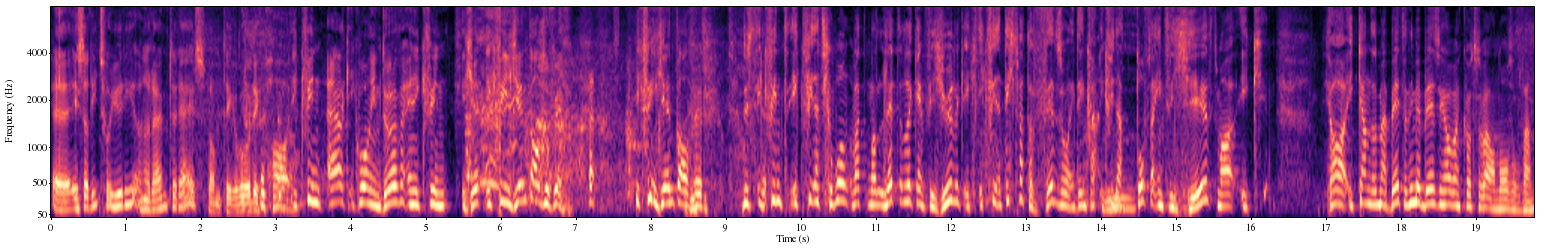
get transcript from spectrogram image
Eh, is dat iets voor jullie, een ruimtereis? Want tegenwoordig... Oh, ik vind eigenlijk, ik woon in Durven en ik vind, ik vind Gent al zo ver. Ik vind Gent al ver. Dus ik vind, ik vind het gewoon, wat, maar letterlijk en figuurlijk, ik, ik vind het echt wat te ver zo. Ik denk, van, ik vind dat tof, dat intrigeert, maar ik, ja, ik kan er mij beter niet mee bezighouden, want ik word er wel onnozel van.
